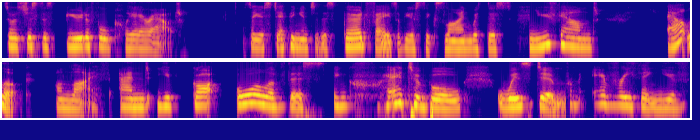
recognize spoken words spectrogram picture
so it's just this beautiful clear out so you're stepping into this third phase of your sixth line with this newfound outlook on life. And you've got all of this incredible wisdom from everything you've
